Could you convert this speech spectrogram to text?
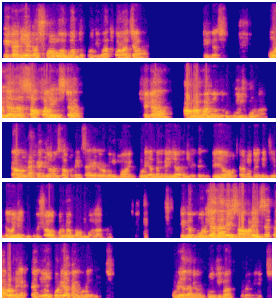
এটা নিয়ে একটা সংঘবদ্ধ প্রতিবাদ করা যায়। ঠিক আছে? গড়িয়াদার সাফারিংসটা সেটা আমরা হয়তো বুঝব না। কারণ এক একজনের সাফারিংস এক এক রকম হয়। গড়িয়াদাকে যা যেতে, যে অবস্থার মধ্যে যেতে হয়েছে দুশো বললেও কম বলা হয়। কিন্তু গড়িয়াদার এই সাফারিংস এর কারণে একটা জিনিস গড়িয়াদা করে দিয়েছে। গড়িয়াদাটা প্রতিবাদ করে দিয়েছে।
